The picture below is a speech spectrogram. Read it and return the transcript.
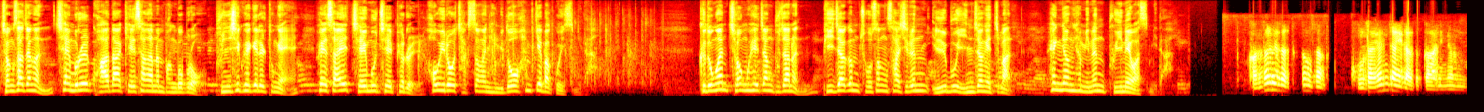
정 사장은 채무를 과다 계상하는 방법으로 분식 회계를 통해 회사의 재무 제표를 허위로 작성한 혐의도 함께 받고 있습니다. 그동안 정 회장 부자는 비자금 조성 사실은 일부 인정했지만 횡령 혐의는 부인해 왔습니다. 건설회사 특성상 공사 현장이라든가 아니면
